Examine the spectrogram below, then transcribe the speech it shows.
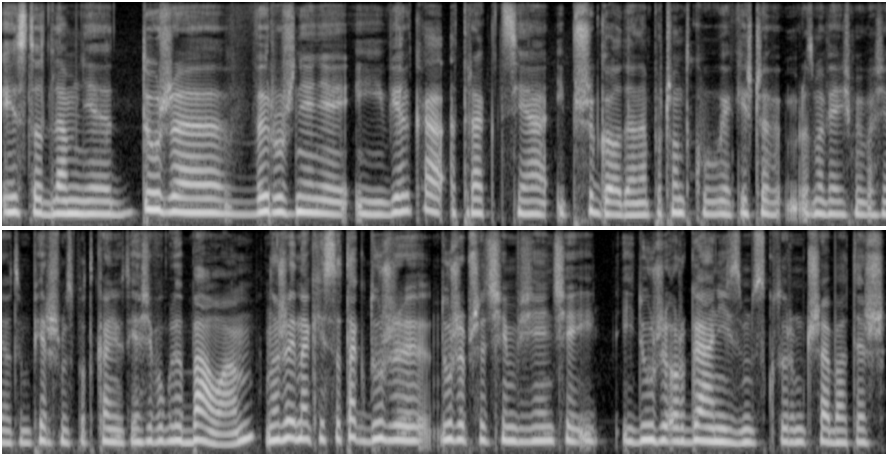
Jest to dla mnie duże wyróżnienie i wielka atrakcja i przygoda. Na początku, jak jeszcze rozmawialiśmy właśnie o tym pierwszym spotkaniu, to ja się w ogóle bałam. No, że jednak jest to tak duży, duże przedsięwzięcie i, i duży organizm, z którym trzeba też,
